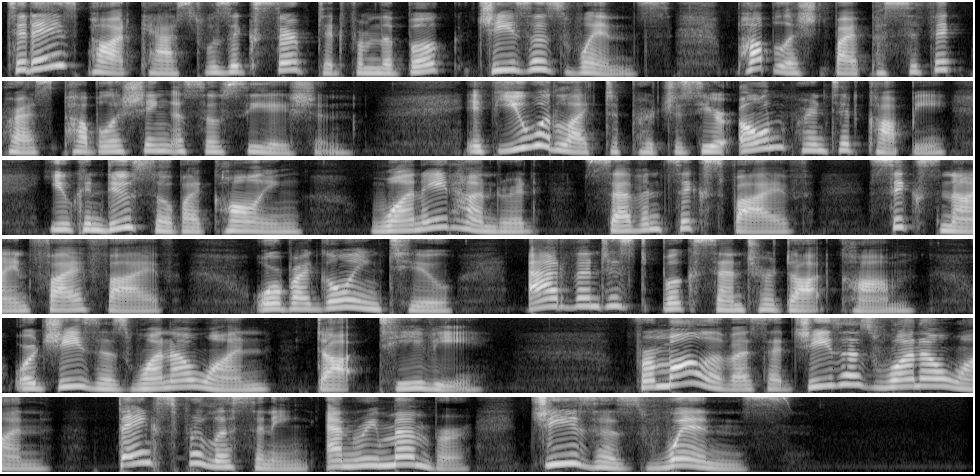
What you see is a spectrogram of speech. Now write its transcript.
Today's podcast was excerpted from the book Jesus Wins, published by Pacific Press Publishing Association. If you would like to purchase your own printed copy, you can do so by calling 1 800 765 6955 or by going to AdventistBookCenter.com or Jesus101.tv. From all of us at Jesus 101, thanks for listening, and remember, Jesus wins.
